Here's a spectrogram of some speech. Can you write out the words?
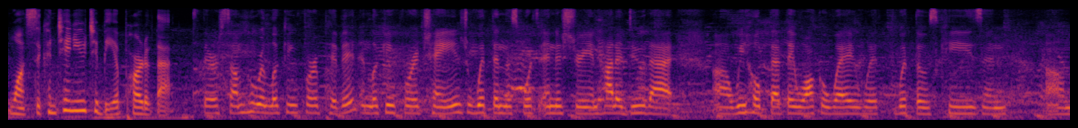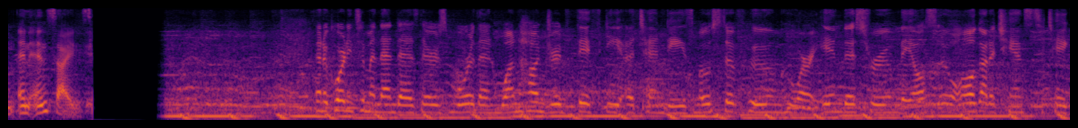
wants to continue to be a part of that. There are some who are looking for a pivot and looking for a change within the sports industry and how to do that. Uh, we hope that they walk away with, with those keys and, um, and insights. And according to Menendez, there's more than 150 attendees, most of whom who are in this room. They also all got a chance to take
